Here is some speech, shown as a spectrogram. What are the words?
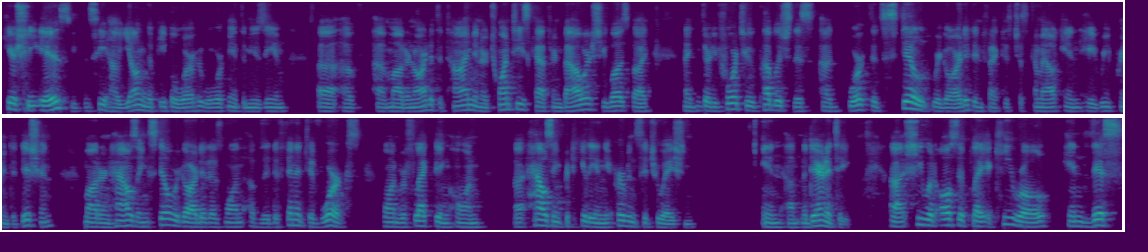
here she is. You can see how young the people were who were working at the Museum uh, of uh, Modern Art at the time. In her 20s, Catherine Bauer, she was by 1934 to publish this uh, work that's still regarded, in fact, it's just come out in a reprint edition, Modern Housing, still regarded as one of the definitive works on reflecting on uh, housing, particularly in the urban situation in uh, modernity. Uh, she would also play a key role in this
